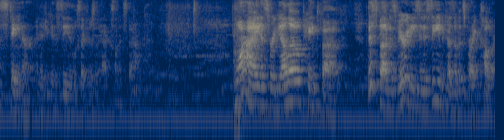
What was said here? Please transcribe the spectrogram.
stainer. And as you can see, it looks like there's an X on its back. Y is for yellow paint bug. This bug is very easy to see because of its bright color.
